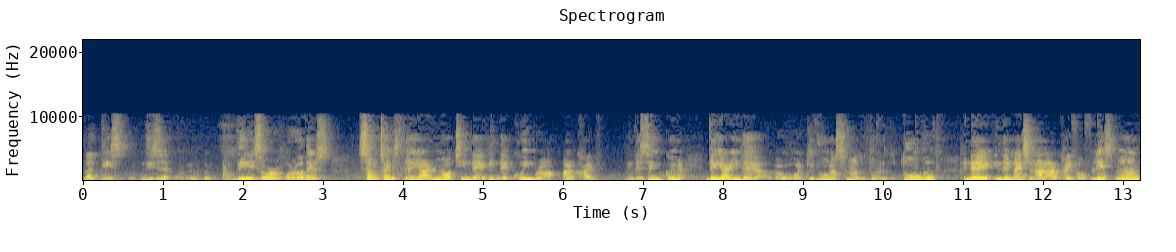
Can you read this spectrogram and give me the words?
like this, this, uh, these or, or others, sometimes they are not in the in the Coimbra archive, in the same Coimbra. They are in the uh, Arquivo Nacional do Torre do Tombo, in the in the National Archive of Lisbon,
